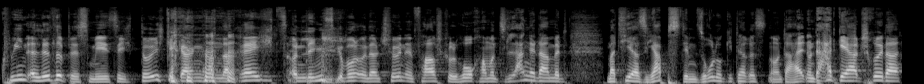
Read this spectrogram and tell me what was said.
Queen Elizabeth mäßig durchgegangen, haben nach rechts und links gewohnt und dann schön in den Fahrstuhl hoch, haben uns lange da mit Matthias Japs, dem Solo-Gitarristen, unterhalten. Und da hat Gerhard Schröder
